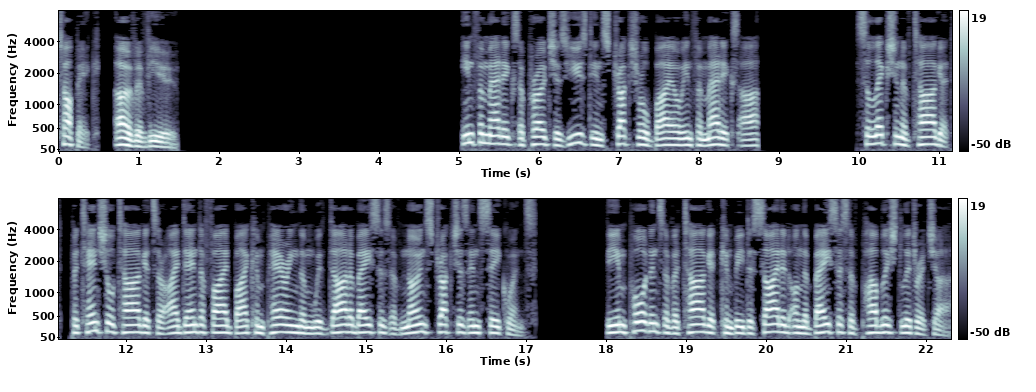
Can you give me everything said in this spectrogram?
Topic Overview Informatics approaches used in structural bioinformatics are Selection of target – Potential targets are identified by comparing them with databases of known structures and sequence. The importance of a target can be decided on the basis of published literature.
